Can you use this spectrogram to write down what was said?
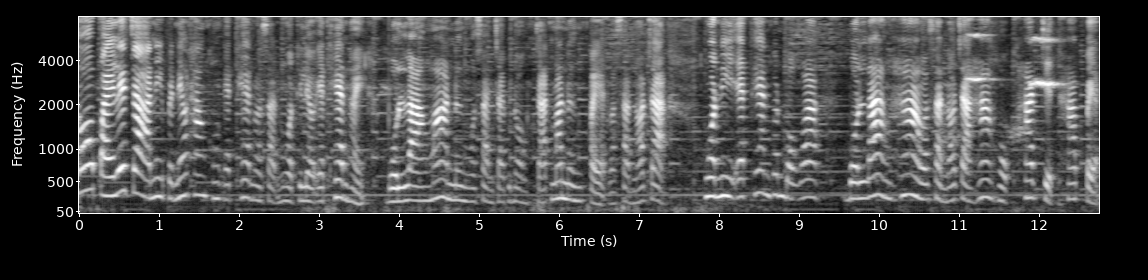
ต่อไปเลยจ้า นี่เป็นแนวทางของแอดแทนวสันงวดที่แล้วแอดแทนให้บนลางมาหนึ่งวสันจ้าพี่น้องจัดมาหนึ่งแปดวสันเนาะจ้างวดนี้แอดแทนเพิ่นบอกว่าบนล่างห้าวสันเนาะจ้าห้าหกห้าเจ็ดห้าแปด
